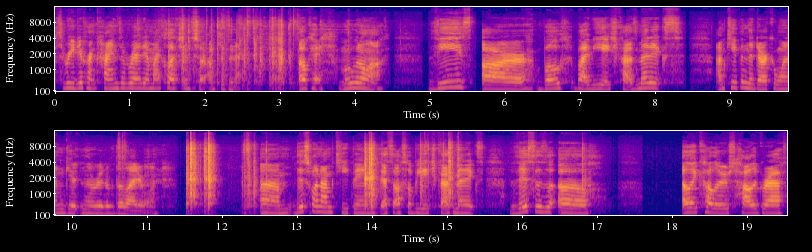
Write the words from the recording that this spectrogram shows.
three different kinds of red in my collection, so I'm keeping that. Okay, moving along. These are both by BH Cosmetics. I'm keeping the darker one I'm getting rid of the lighter one. Um, this one I'm keeping. That's also BH Cosmetics. This is a LA Colors Holograph.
